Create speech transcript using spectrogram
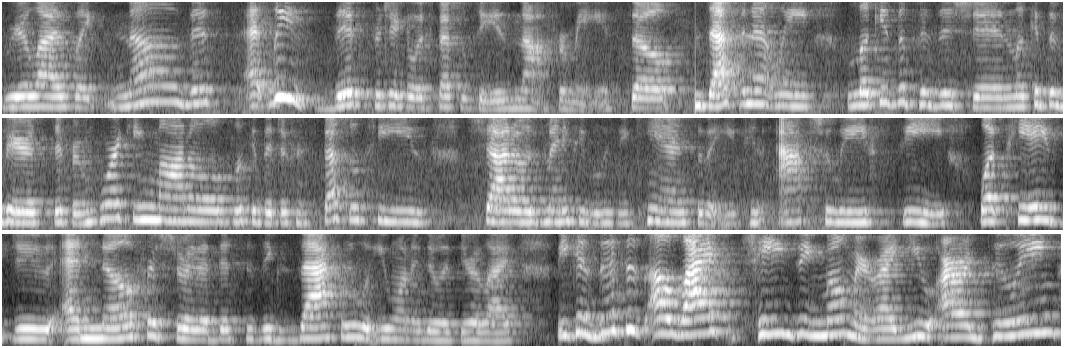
realize like no this at least this particular specialty is not for me. So definitely look at the position, look at the various different working models, look at the different specialties, shadow as many people as you can so that you can actually see what PAs do and know for sure that this is exactly what you want to do with your life because this is a life changing moment, right? You are doing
